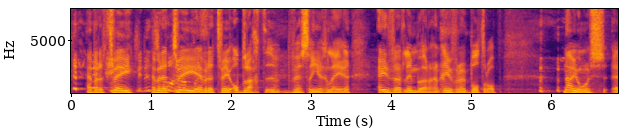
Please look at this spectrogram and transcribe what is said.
hebben er twee, hebben er twee, hebben er twee opdrachtbevestigingen gelegen. Eén vanuit Limburg en één vanuit Botrop. nou jongens, eh,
